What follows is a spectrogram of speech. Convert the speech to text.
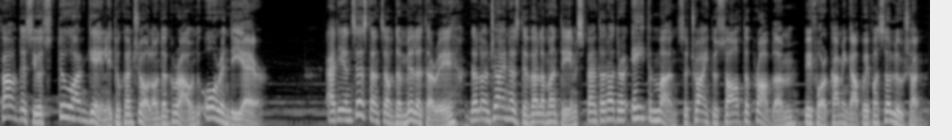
found the suits too ungainly to control on the ground or in the air. At the insistence of the military, the Longinus development team spent another eight months trying to solve the problem before coming up with a solution.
